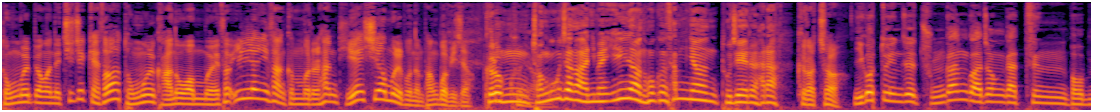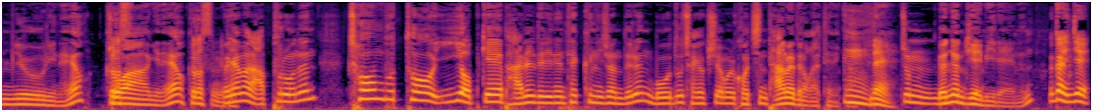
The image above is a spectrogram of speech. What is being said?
동물병원에 취직해서 동물 간호 업무에서 1년 이상 근무를 한 뒤에 시험을 보는 방법이죠. 그렇군요. 음, 전공자가 아니면 1년 혹은 3년 도제를 하라. 그렇죠. 이것도 이제 중간 과정 같은 법률이네요. 그렇- 조항이네요. 그렇습니다. 왜냐하면 앞으로는 처음부터 이 업계에 발을 들이는 테크니션들은 모두 자격 시험을 거친 다음에 들어갈 테니까. 음. 네. 좀 몇 년 뒤의 미래에는. 그러니까 이제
